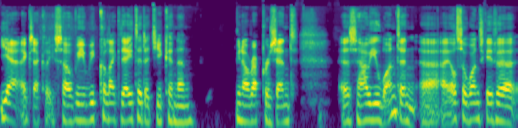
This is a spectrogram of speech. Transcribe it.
Yeah, exactly. So we, we collect data that you can then, you know, represent as how you want. And uh, I also once gave a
